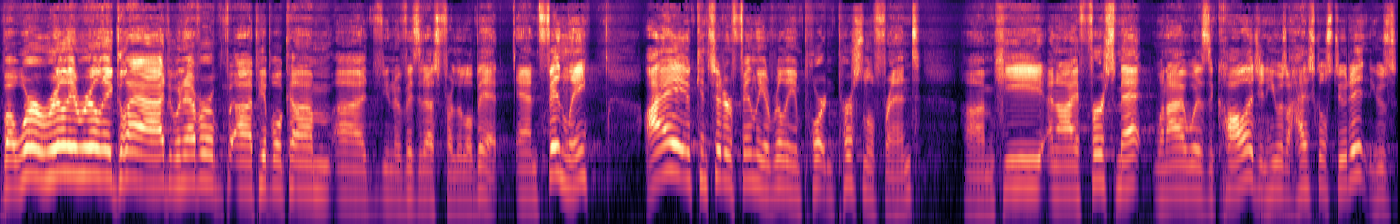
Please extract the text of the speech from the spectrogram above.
but we're really, really glad whenever uh, people come, uh, you know, visit us for a little bit. And Finley, I consider Finley a really important personal friend. Um, he and I first met when I was in college, and he was a high school student. He was,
